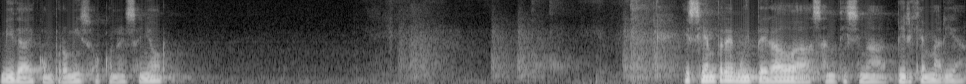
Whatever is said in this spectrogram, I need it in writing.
vida de compromiso con el Señor. Y siempre muy pegado a Santísima Virgen María.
